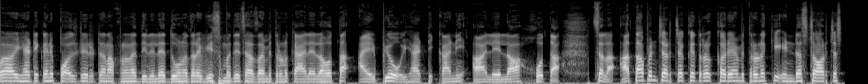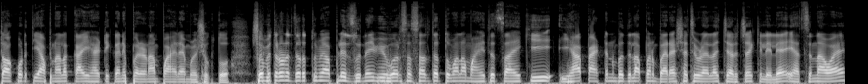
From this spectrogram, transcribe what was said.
ह्या ठिकाणी पॉझिटिव्ह रिटर्न आपल्याला आलेलं आहे दोन हजार वीसमध्येच आज मित्रांनो काय आलेला होता? आय पी ओ ह्या ठिकाणी आलेला होता. चला आता आपण चर्चा केत्र करूया मित्रांनो की इंडस टॉवरच्या स्टॉकवरती आपल्याला काय ह्या ठिकाणी परिणाम पाहायला मिळू शकतो. सो मित्रांनो जर तुम्ही आपले जुने व्ह्युअर्स असाल तर तुम्हाला माहीतच आहे की ह्या पॅटर्नबद्दल आपण बऱ्याचशाच वेळेला चर्चा केलेली आहे. ह्याचं नाव आहे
